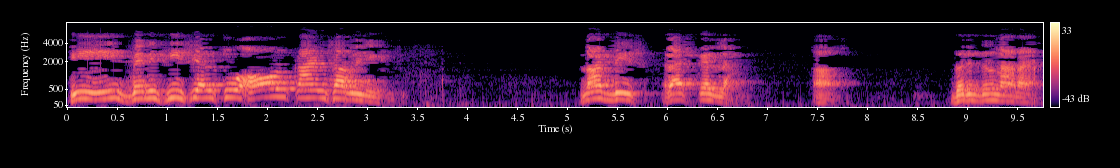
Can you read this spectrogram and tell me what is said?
He is beneficial to all kinds of living. Not this rascal lamb. Ah. Daridra Narayan.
